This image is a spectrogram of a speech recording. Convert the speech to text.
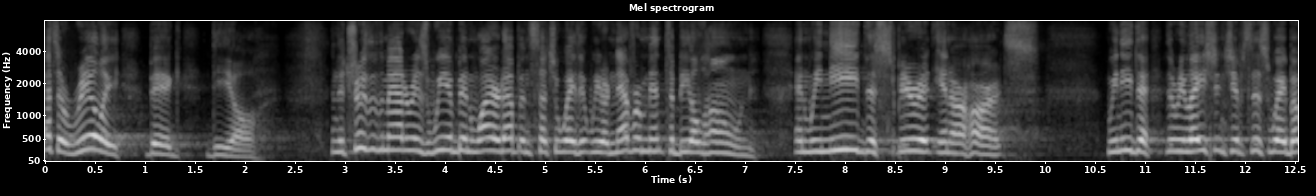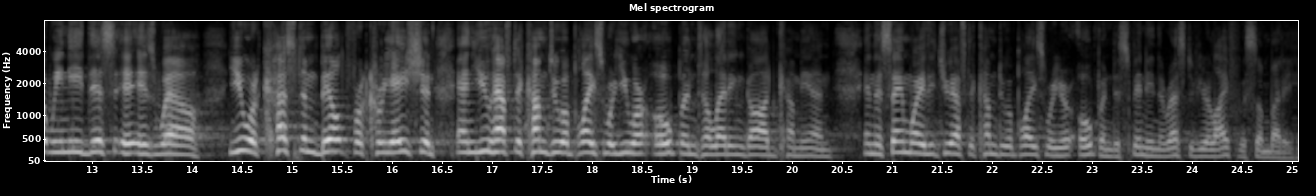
That's a really big deal. And the truth of the matter is, we have been wired up in such a way that we are never meant to be alone, and we need the Spirit in our hearts. We need the, the relationships this way, but we need this as well. You were custom built for creation, and you have to come to a place where you are open to letting God come in. In the same way that you have to come to a place where you're open to spending the rest of your life with somebody.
